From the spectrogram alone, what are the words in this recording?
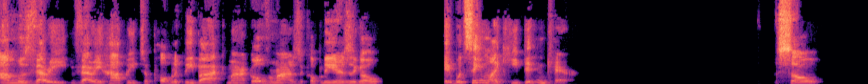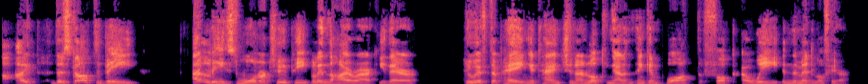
and was very, very happy to publicly back Marc Overmars a couple of years ago, it would seem like he didn't care. So I there's got to be at least one or two people in the hierarchy there who, if they're paying attention, are looking at it and thinking, what the fuck are we in the middle of here?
